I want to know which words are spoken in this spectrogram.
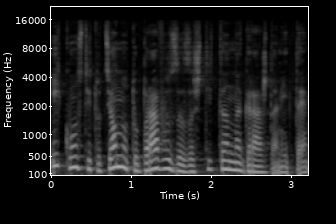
и конституционното право за защита на гражданите.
